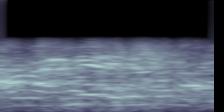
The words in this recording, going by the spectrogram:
好完事儿了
